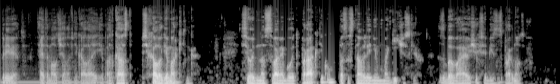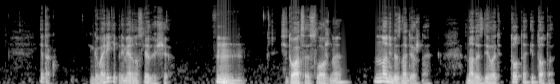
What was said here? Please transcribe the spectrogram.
Привет, это Молчанов Николай и подкаст «Психология маркетинга». Сегодня у нас с вами будет практикум по составлению магических, сбывающихся бизнес-прогнозов. Итак, говорите примерно следующее. Хм, ситуация сложная, но не безнадежная. Надо сделать то-то и то-то.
